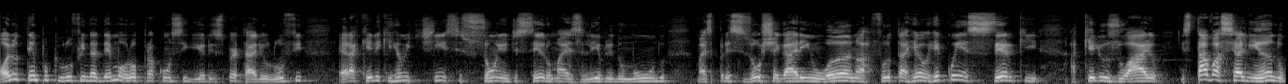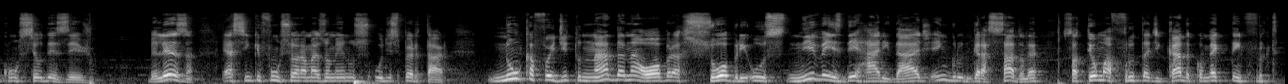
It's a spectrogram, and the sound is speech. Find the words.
Olha o tempo que o Luffy ainda demorou para conseguir despertar. E o Luffy era aquele que realmente tinha esse sonho de ser o mais livre do mundo. Mas precisou chegar em um ano, a fruta reconhecer que aquele usuário estava se alinhando com seu desejo. Beleza? É assim que funciona mais ou menos o despertar. Nunca foi dito nada na obra sobre os níveis de raridade. É engraçado né? Só ter uma fruta de cada, como é que tem fruta?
